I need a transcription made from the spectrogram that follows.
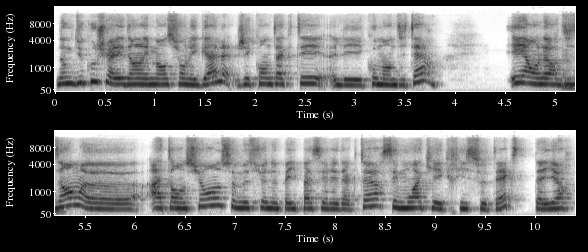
Donc, du coup, je suis allée dans les mentions légales, j'ai contacté les commanditaires, et en leur mmh. disant attention, ce monsieur ne paye pas ses rédacteurs, c'est moi qui ai écrit ce texte. D'ailleurs,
